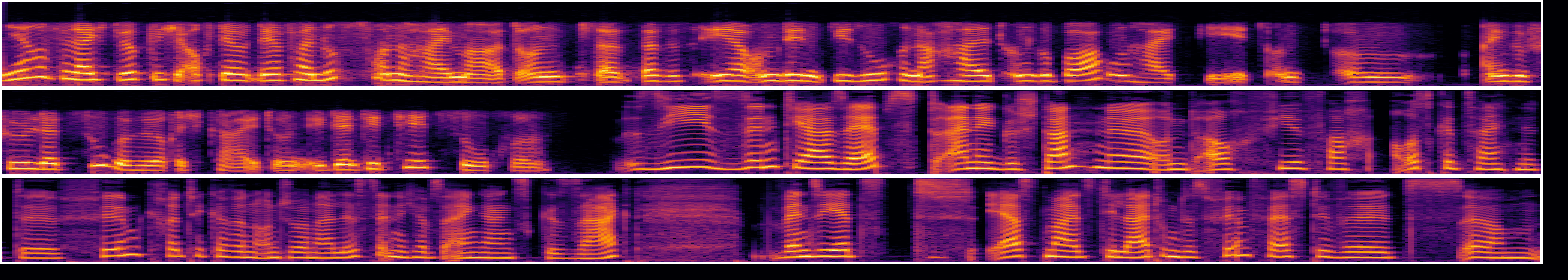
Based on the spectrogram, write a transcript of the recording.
Ja, vielleicht wirklich auch der, der Verlust von Heimat und dass es eher um den, die Suche nach Halt und Geborgenheit geht und um ein Gefühl der Zugehörigkeit und Identitätssuche. Sie sind ja selbst eine gestandene und auch vielfach ausgezeichnete Filmkritikerin und Journalistin. Ich habe es eingangs gesagt. Wenn Sie jetzt erstmals die Leitung des Filmfestivals ähm,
